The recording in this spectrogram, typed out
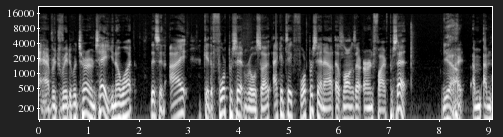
average rate of returns. Hey, you know what? Listen, I okay the four percent rule, so I, I can take four percent out as long as I earn five percent. yeah. right? I'm I'm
